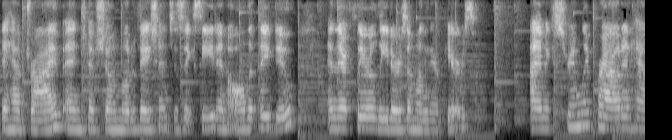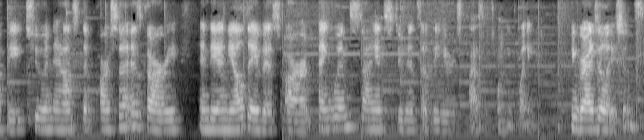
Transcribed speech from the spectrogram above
They have drive and have shown motivation to succeed in all that they do, and they're clear leaders among their peers. I am extremely proud and happy to announce that Parsa Asghari and Danielle Davis are Penguin Science Students of the Year's Class of 2020. Congratulations.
